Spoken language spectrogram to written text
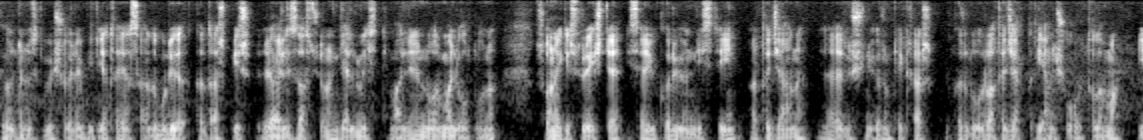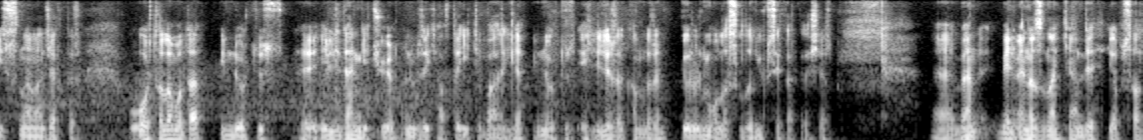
Gördüğünüz gibi şöyle bir yataya sardı. Buraya kadar bir realizasyonun gelme ihtimalinin normal olduğunu, sonraki süreçte ise yukarı yönlü isteğin artacağını e, düşünüyorum. Tekrar yukarı doğru atacaktır. Yani şu ortalama bir sınanacaktır. Bu ortalama da 1450'den geçiyor. Önümüzdeki hafta itibariyle 1450'li rakamların görülme olasılığı yüksek arkadaşlar. E, ben benim en azından kendi yapısal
